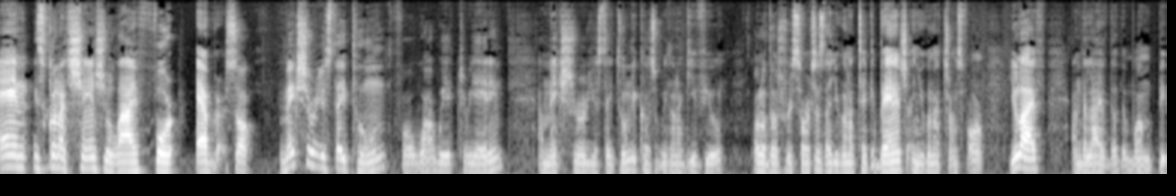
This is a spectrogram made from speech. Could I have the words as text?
And it's gonna change your life forever. So make sure you stay tuned for what we're creating and make sure you stay tuned because we're gonna give you all of those resources that you're gonna take advantage and you're gonna transform your life and the life that the one pe-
